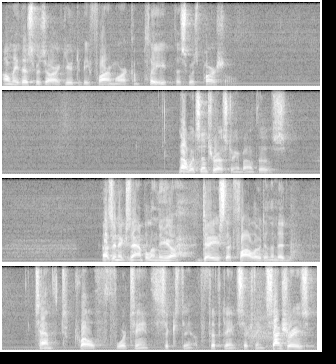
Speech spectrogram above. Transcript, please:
Only this was argued to be far more complete, this was partial. Now, what's interesting about this, as an example, in the uh, days that followed in the mid 10th, 12th, 14th, 16th, 15th, 16th centuries,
